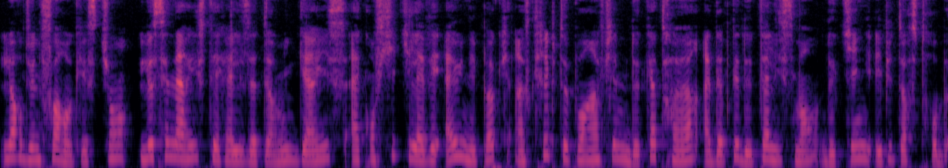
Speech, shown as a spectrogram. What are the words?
lors d'une foire aux questions, le scénariste et réalisateur Mick Garris a confié qu'il avait à une époque un script pour un film de 4 heures adapté de Talisman de King et Peter Straub.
